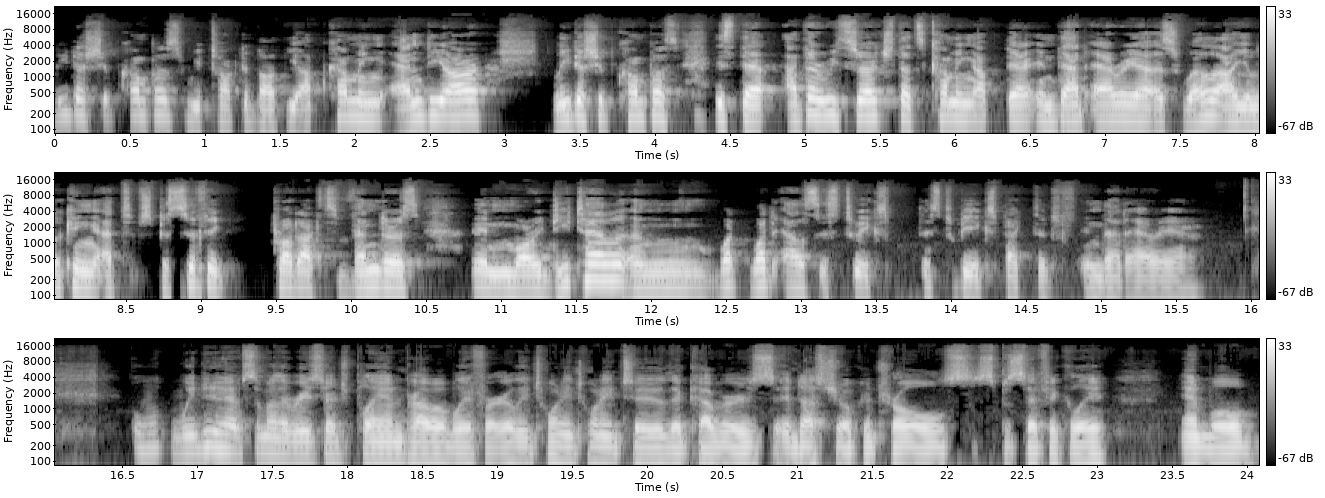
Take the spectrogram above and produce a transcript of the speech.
leadership compass. We talked about the upcoming NDR leadership compass. Is there other research that's coming up there in that area as well? Are you looking at specific products, vendors in more detail? And what, what else is to, is to be expected in that area? We do have some other research planned probably for early 2022 that covers industrial controls specifically, and we'll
